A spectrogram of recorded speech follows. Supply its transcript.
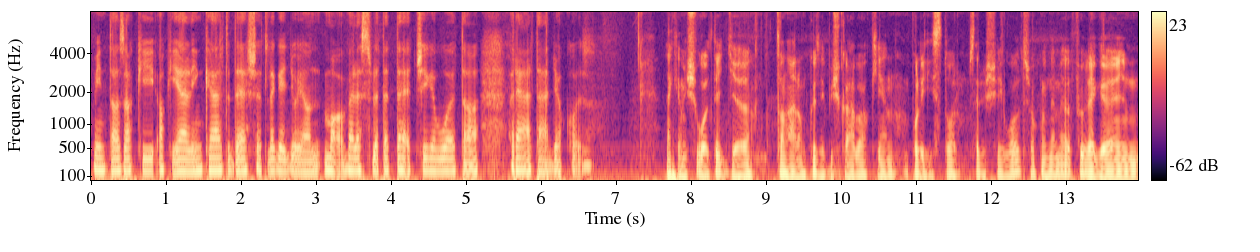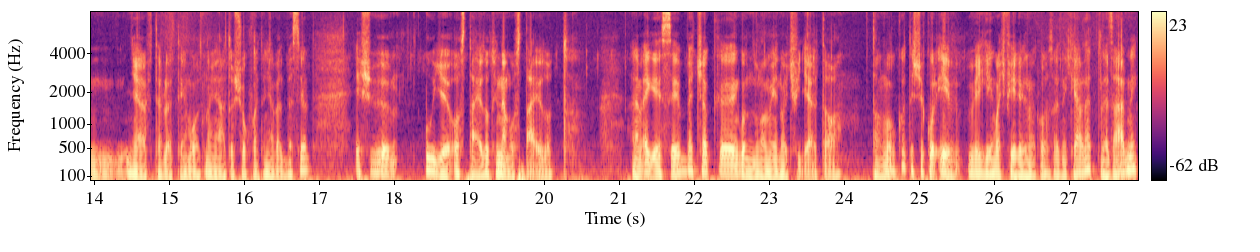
mint az, aki, aki ellinkelt, de esetleg egy olyan ma vele született tehetsége volt a reáltárgyakhoz. Nekem is volt egy uh, tanárom középiskolában, aki ilyen polihisztor szerűség volt, sok minden, főleg uh, nyelvterületén volt, nagyon általános sokfajta nyelvet beszélt, és ő úgy osztályozott, hogy nem osztályozott, hanem egész évben csak gondolom én, hogy figyelt a tanulókat, és akkor év végén vagy fél évig, amikor kellett lezárni,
